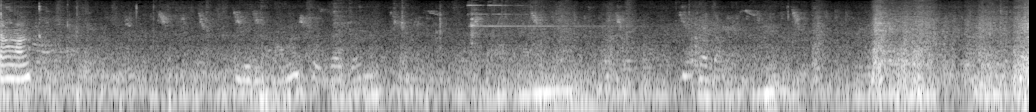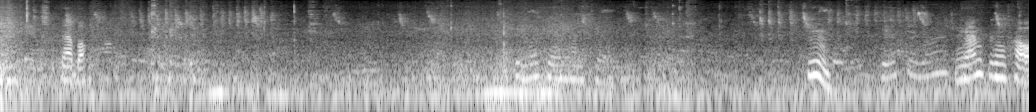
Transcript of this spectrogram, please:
นังมันจะบอกอืมน้ำกินข้าว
